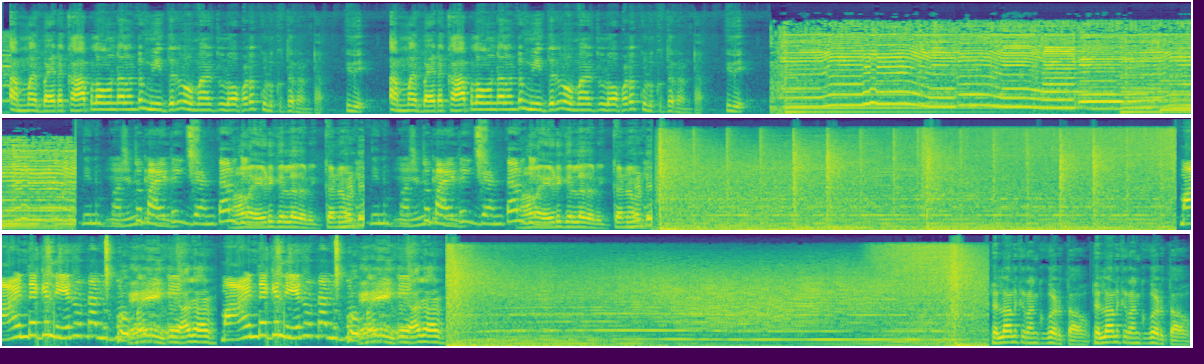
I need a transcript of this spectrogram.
అమ్మాయి బయట కాపలా ఉండాలంటే మీ ఇద్దరు రొమాంటిక్ లోపల కులుకుతారంట. ఇది. అమ్మాయి బయట కాపలా ఉండాలంటే మీ ఇద్దరు రొమాంటిక్ లోపల కులుకుతారంట. ఇది. ఫస్ట్ బయటకి గంటలు ఆమె ఏడికి. దీన్ని ఫస్ట్ బయటకి గంటలు ఆమె ఏడికి వెళ్ళదు ఇక్కడనే ఉండు. మా ఆయన దగ్గర నేనున్నా నువ్వు. ఏయ్. ఏ, ఆగు, ఆగు. మా ఆయన దగ్గర నేనున్నా పిల్లానికి రంకు కొడతావు పిల్లానికి రంకు కొడతావు.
